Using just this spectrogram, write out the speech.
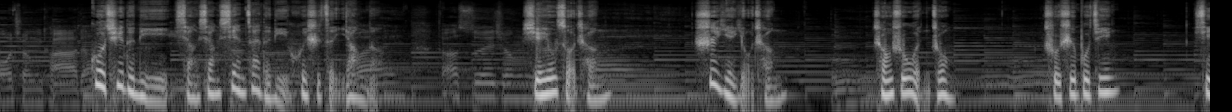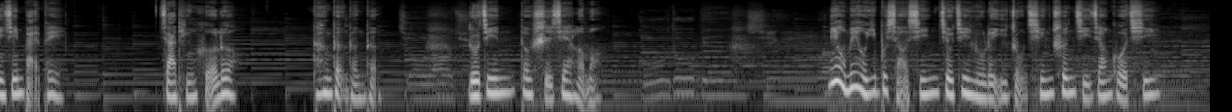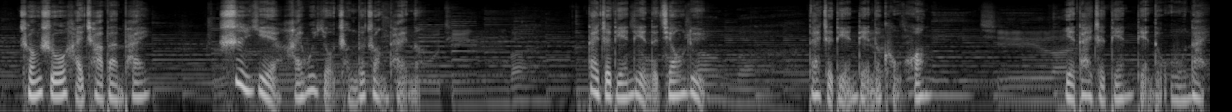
过去的你想象现在的你会是怎样呢？学有所成，事业有成，成熟稳重，处事不惊，信心百倍，家庭和乐，等等等等，如今都实现了吗？你有没有一不小心就进入了一种青春即将过期，成熟还差半拍，事业还未有成的状态呢？带着点点的焦虑，带着点点的恐慌，也带着点点的无奈。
